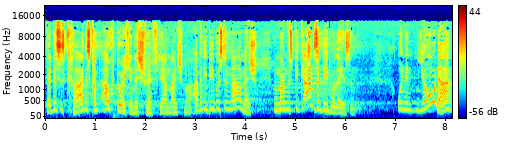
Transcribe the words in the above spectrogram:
Ja, das ist klar, das kommt auch durch in der Schrift, ja, manchmal. Aber die Bibel ist dynamisch und man muss die ganze Bibel lesen. Und in Jona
